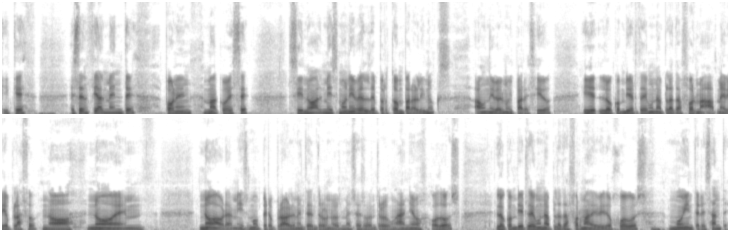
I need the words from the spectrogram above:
y que esencialmente ponen macOS si no al mismo nivel de Proton para Linux, a un nivel muy parecido, y lo convierte en una plataforma a medio plazo, no, no, no ahora mismo, pero probablemente dentro de unos meses o dentro de un año o dos, lo convierte en una plataforma de videojuegos muy interesante.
